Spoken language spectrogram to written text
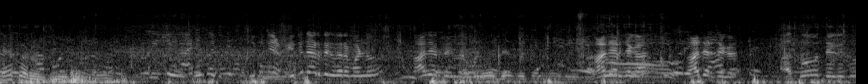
ಹೇಳ್ತಾರೆ ಇದನ್ನ ಯಾರು ತೆಗೆದಾರೆ ಮಣ್ಣು ತೆಗೆದಾರೆ ಮಣ್ಣು ಆದ್ಯಾರ ಜಾಗ ಅದು ತೆಗೆದು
